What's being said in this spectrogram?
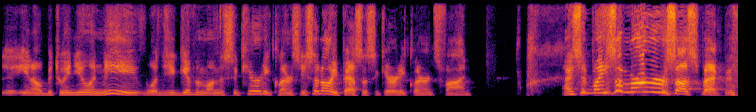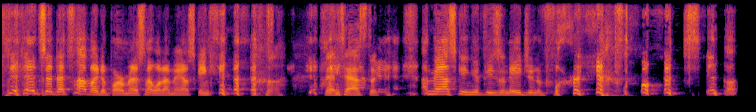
you know, between you and me, what did you give him on the security clearance? He said, Oh, he passed the security clearance fine. I said, but he's a murder suspect. Ed said, That's not my department. That's not what I'm asking. Fantastic. I'm asking if he's an agent of foreign influence, you know,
